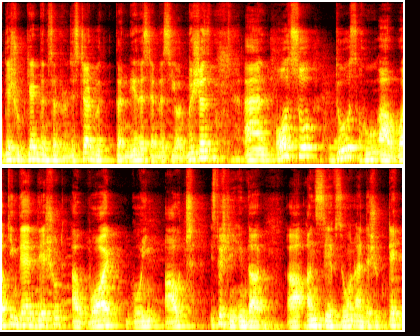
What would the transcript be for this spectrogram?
they should get themselves registered with the nearest embassy or mission. And also those who are working there, they should avoid going out, especially in the uh, unsafe zone and they should take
